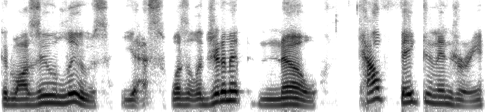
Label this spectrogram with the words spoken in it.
Did Wazoo lose? Yes. Was it legitimate? No. Cal faked an injury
